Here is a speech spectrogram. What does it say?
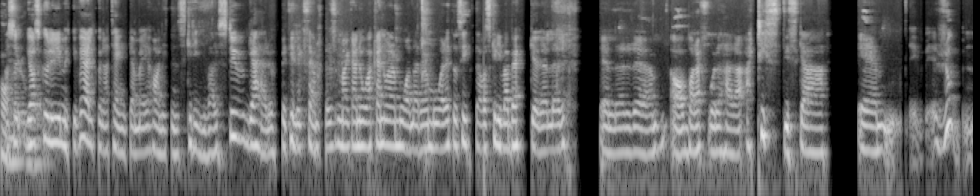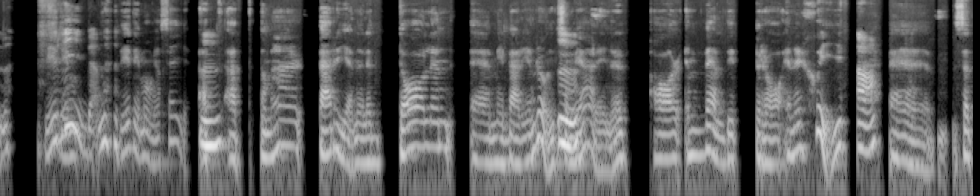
Alltså, jag skulle ju mycket väl kunna tänka mig att ha en liten skrivarstuga här uppe till exempel så man kan åka några månader om året och sitta och skriva böcker eller, eller eh, ja, bara få den här artistiska eh, ron, Det är det, friden. det är det många säger. Mm. Att, att de här bergen eller dalen eh, med bergen runt som Mm. vi är i nu har en väldigt bra energi. Ja, Eh, så att,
